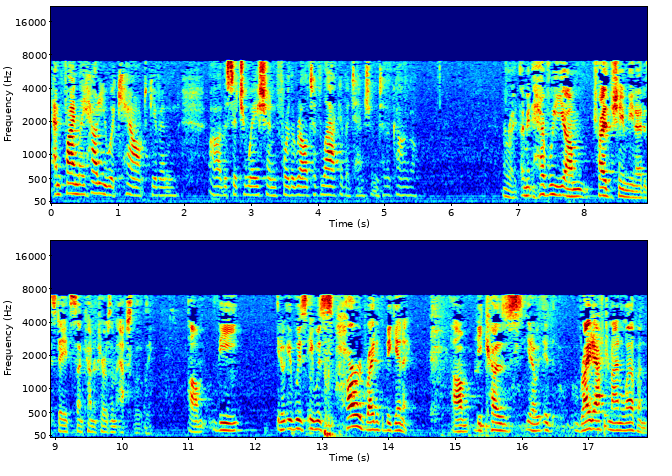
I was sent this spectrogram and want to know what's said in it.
And finally, how do you account, given uh, the situation, for the relative lack of attention to the Congo? All right. I mean, have we um, tried to shame the United States on counterterrorism? Absolutely. Um, the, you know, it was it was hard right at the beginning um, because you know it, right after 9/11,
